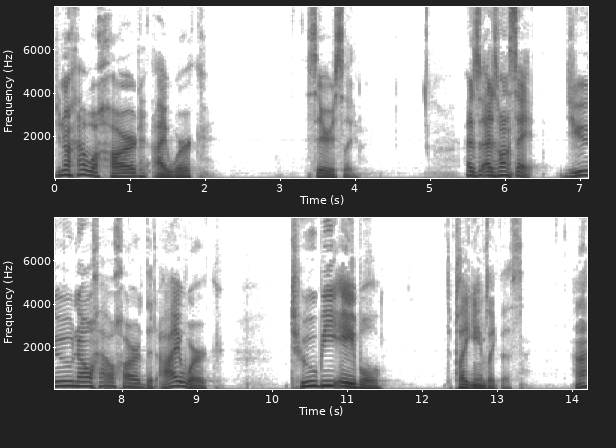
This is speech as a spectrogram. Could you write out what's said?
you know how hard I work? Seriously. I just, I just want to say, it. do you know how hard that I work to be able to play games like this? Huh?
